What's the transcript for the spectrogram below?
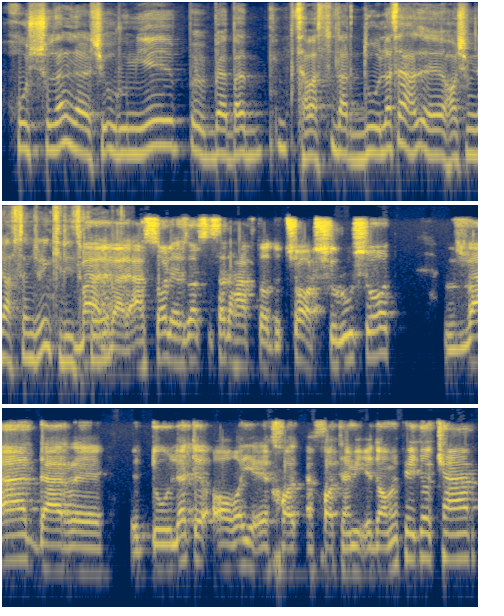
خوش شدن در چه ارومیه توسط در دولت هاشمی رفسنجانی کلید بله بله. از سال 1374 شروع شد و در دولت آقای خاتمی ادامه پیدا کرد.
